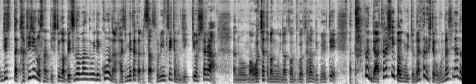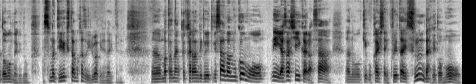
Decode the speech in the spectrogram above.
でした柿次郎さんって人が別の番組でコーナー始めたからさ、それについても実況したら、あの、まあ、終わっちゃった番組のアカウントが絡んでくれて、まあ、多分で新しい番組と中の人が同じなんだと思うんだけど、まあ、そんなディレクターの数いるわけじゃないから、うん、またなんか絡んでくれてさ、まあ、向こうもね、優しいからさ、あの、結構返したりくれたりするんだけども、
